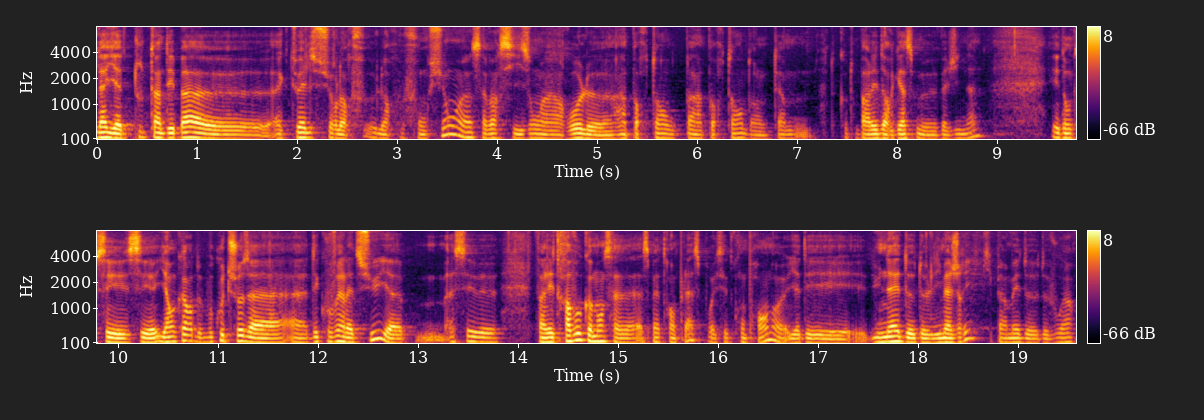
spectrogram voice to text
là, il y a tout un débat euh, actuel sur leur, leur fonction, hein, savoir s'ils ont un rôle euh, important ou pas important dans le terme, quand on parlait d'orgasme vaginal. Et donc, il y a encore beaucoup de choses à, découvrir là-dessus. Euh, les travaux commencent à, se mettre en place pour essayer de comprendre. Il y a des, une aide de l'imagerie qui permet de, voir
